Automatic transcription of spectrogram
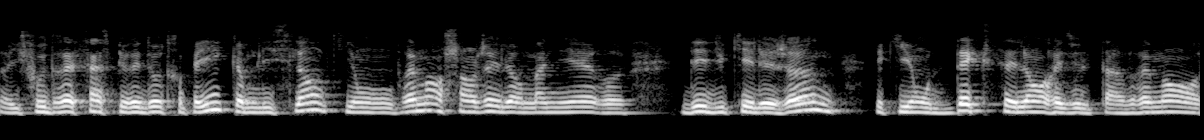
Euh, il faudrait s'inspirer d'autres pays comme l'Islande qui ont vraiment changé leur manière euh, d'éduquer les jeunes et qui ont d'excellents résultats, vraiment euh,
